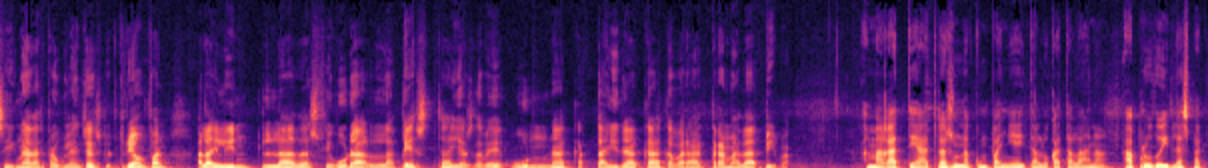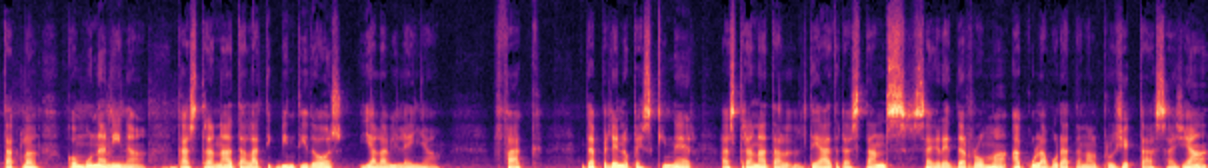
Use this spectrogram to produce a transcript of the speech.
signades per William Shakespeare triomfen, a l'Aileen la desfigura la pesta i esdevé una captaire que acabarà cremada viva. Amagat Teatre és una companyia italo-catalana. Ha produït l'espectacle Com una nina, que ha estrenat a l'Àtic 22 i a la Vilella. FAC, de Penelope Skinner, ha estrenat al Teatre Estants Sagret de Roma, ha col·laborat en el projecte Assajar,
